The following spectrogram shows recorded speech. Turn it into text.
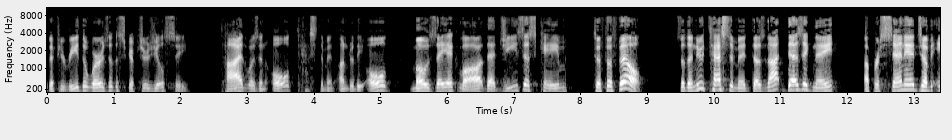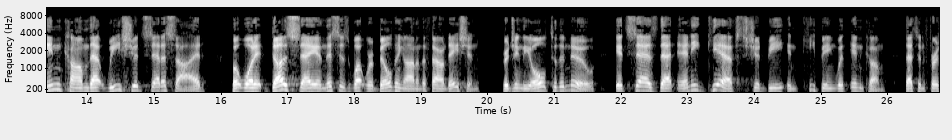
but if you read the words of the scriptures, you'll see tithe was an Old Testament under the old Mosaic law that Jesus came to fulfill. So the New Testament does not designate a percentage of income that we should set aside. But what it does say, and this is what we're building on in the foundation, bridging the old to the new, it says that any gifts should be in keeping with income. That's in 1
